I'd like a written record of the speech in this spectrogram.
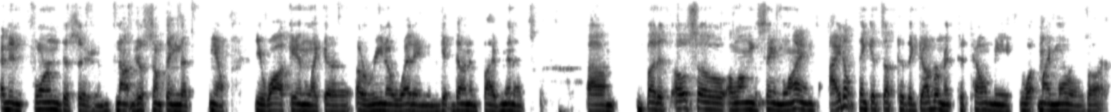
an informed decision, not just something that, you know, you walk in like a arena wedding and get done in five minutes. Um, but it's also along the same lines. I don't think it's up to the government to tell me what my morals are.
